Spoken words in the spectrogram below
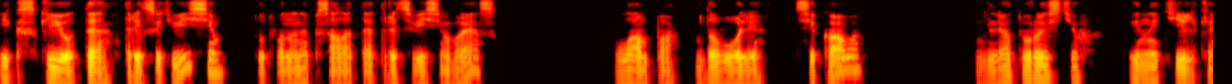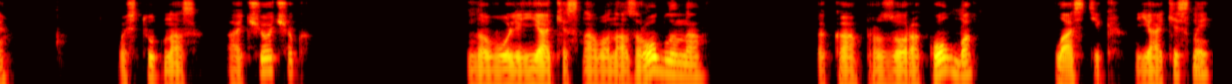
XQ-T38. Тут вони написали T38VS. Лампа доволі цікава для туристів і не тільки. Ось тут у нас гачочок. Доволі якісно вона зроблена. Така прозора колба. Пластик якісний,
